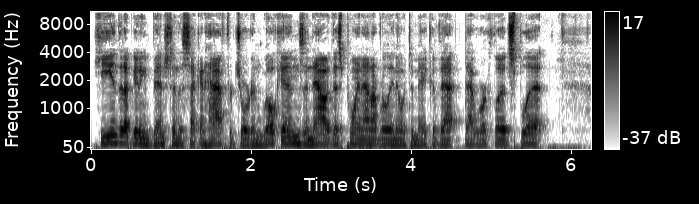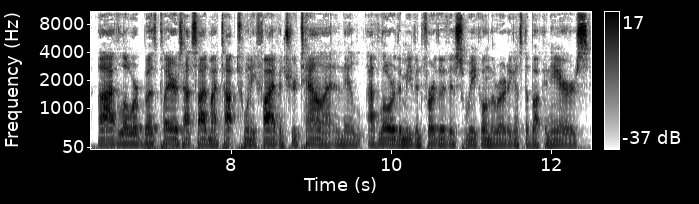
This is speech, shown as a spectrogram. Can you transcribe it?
he ended up getting benched in the second half for Jordan Wilkins. And now at this point, I don't really know what to make of that that workload split. Uh, I've lowered both players outside my top 25 in true talent, and they, I've lowered them even further this week on the road against the Buccaneers.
